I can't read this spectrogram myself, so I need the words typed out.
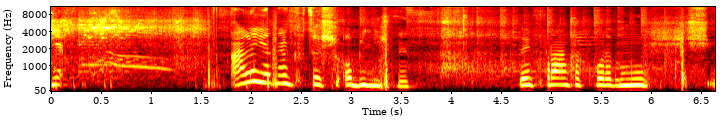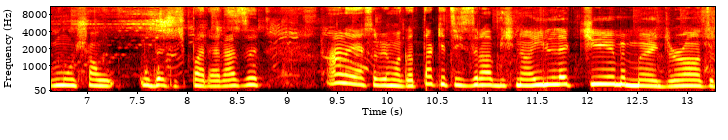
Nie. Ale jednak coś obiliśmy. Tutaj Frank akurat musi, musiał uderzyć parę razy, ale ja sobie mogę takie coś zrobić, no i lecimy, moi drodzy.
